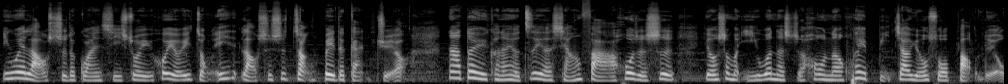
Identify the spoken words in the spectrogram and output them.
因为老师的关系，所以会有一种诶，老师是长辈的感觉哦。那对于可能有自己的想法啊，或者是有什么疑问的时候呢，会比较有所保留。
